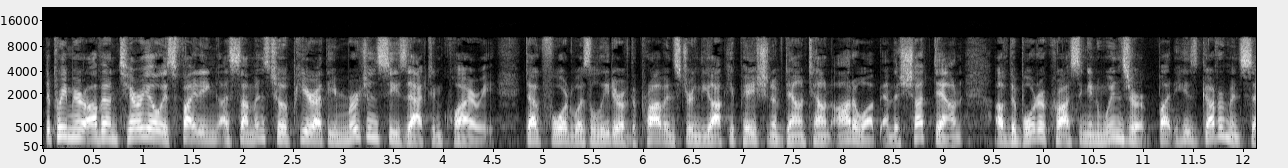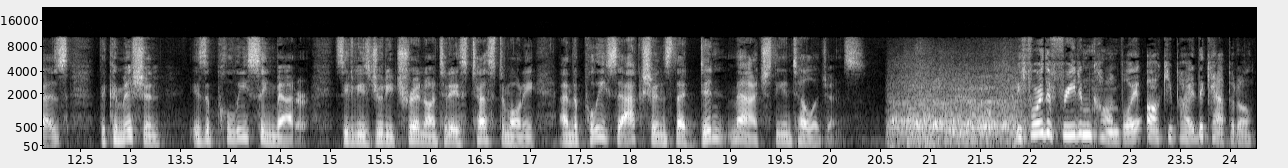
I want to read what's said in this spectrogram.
The Premier of Ontario is fighting a summons to appear at the Emergencies Act inquiry. Doug Ford was the leader of the province during the occupation of downtown Ottawa and the shutdown of the border crossing in Windsor. But his government says the commission is a policing matter. CTV's Judy Trinh on today's testimony and the police actions that didn't match the intelligence. Before the Freedom Convoy occupied the capital,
